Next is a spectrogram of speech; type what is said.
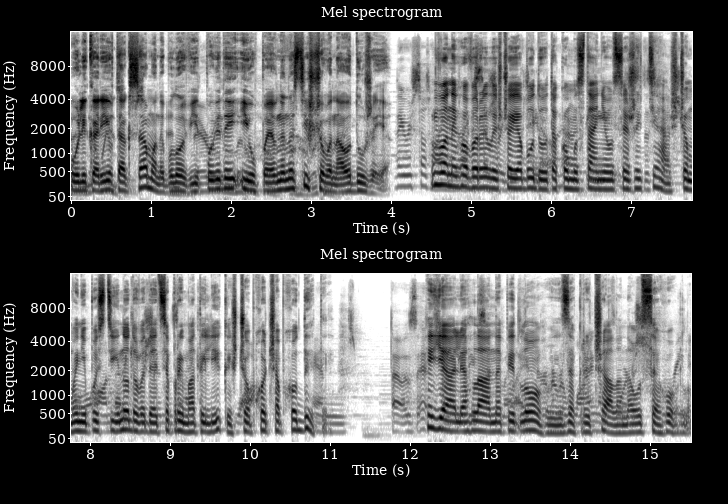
У лікарів так само не було відповідей і впевненості, що вона одужає. Вони говорили, що я буду у такому стані усе життя, що мені постійно доведеться приймати ліки, щоб хоча б ходити. Я лягла на підлогу і закричала на усе горло.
